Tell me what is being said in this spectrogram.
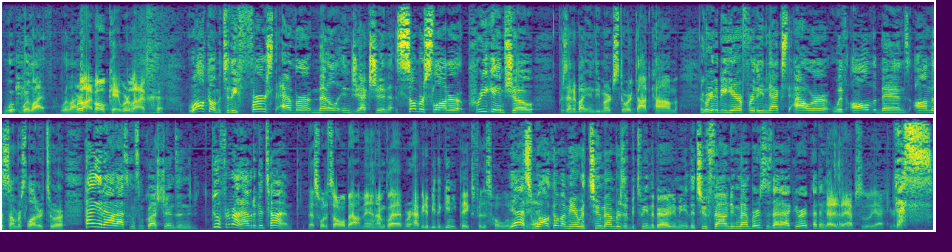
We're, we're live. We're live. We're live. Okay, we're live. Welcome to the first ever Metal Injection Summer Slaughter pregame show presented by IndieMerchStore.com. We're going to be here for the next hour with all the bands on the Summer Slaughter tour, hanging out, asking some questions, and goofing around, having a good time. That's what it's all about, man. I'm glad. We're happy to be the guinea pigs for this whole. little- Yes, welcome. I'm here with two members of Between the Buried and Me, the two founding members. Is that accurate? I think that's accurate. absolutely accurate. Yes.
